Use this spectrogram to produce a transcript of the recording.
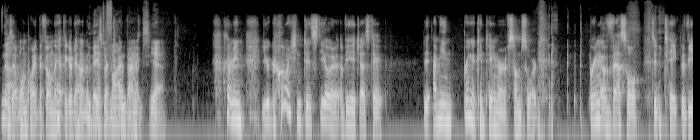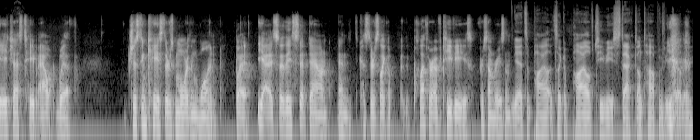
No, Because at one point in the film, they have to go down in the they basement and try find and find. bags. Yeah, I mean, you're going to steal a VHS tape. I mean, bring a container of some sort. bring a vessel to take the VHS tape out with, just in case there's more than one. But yeah, so they sit down, and because there's like a plethora of TVs for some reason, yeah. It's a pile. It's like a pile of TVs stacked on top of each Yeah. other.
